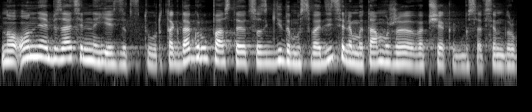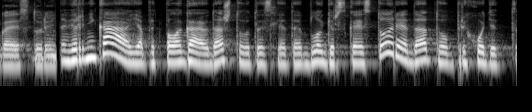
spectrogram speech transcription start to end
но он не обязательно ездит в тур. Тогда группа остается с гидом и с водителем, и там уже вообще как бы совсем другая история. Наверняка, я предполагаю, да, что вот если это блогерская история, да, то приходит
